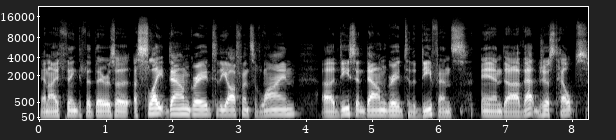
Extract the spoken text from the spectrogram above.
And I think that there's a, a slight downgrade to the offensive line, a decent downgrade to the defense, and uh, that just helps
